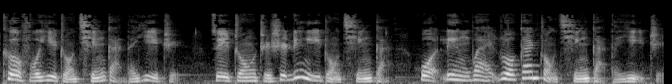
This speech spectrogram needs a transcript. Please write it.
克服一种情感的意志，最终只是另一种情感。或另外若干种情感的意志。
